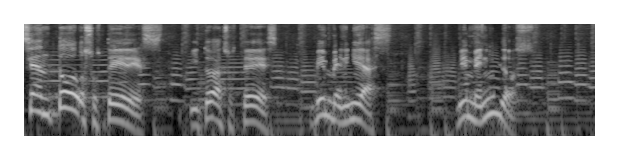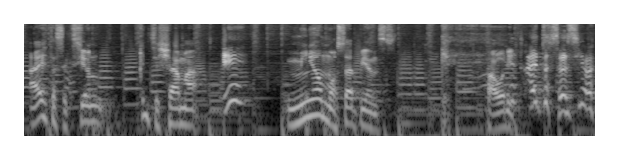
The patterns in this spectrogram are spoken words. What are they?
Sean todos ustedes y todas ustedes bienvenidas, bienvenidos a esta sección que se llama ¿Qué? Mi Homo Sapiens favorito. A esta sesión.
